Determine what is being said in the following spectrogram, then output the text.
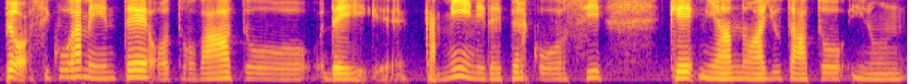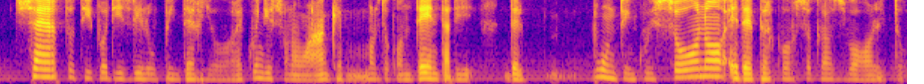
Però sicuramente ho trovato dei eh, cammini, dei percorsi che mi hanno aiutato in un certo tipo di sviluppo interiore. Quindi sono anche molto contenta di, del punto in cui sono e del percorso che ho svolto.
